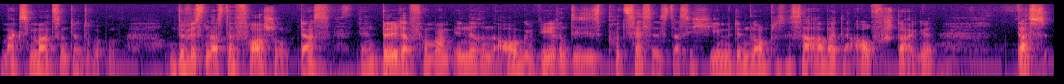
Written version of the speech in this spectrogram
maximal zu unterdrücken. Und wir wissen aus der Forschung, dass wenn Bilder von meinem inneren Auge während dieses Prozesses, dass ich hier mit dem Non-Prozessor arbeite, aufsteige, dass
